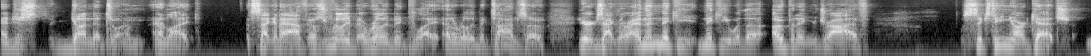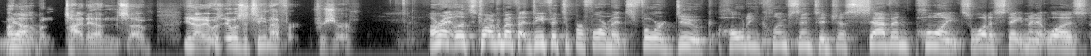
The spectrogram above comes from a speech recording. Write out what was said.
and just gunned it to him. And like second half, it was really a really big play at a really big time. So you're exactly right. And then Nikki, Nikki with the opening drive, 16 yard catch, another one tight end. So you know it was it was a team effort for sure. All right, let's talk about that defensive performance for Duke, holding Clemson to just seven points. What a statement it was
